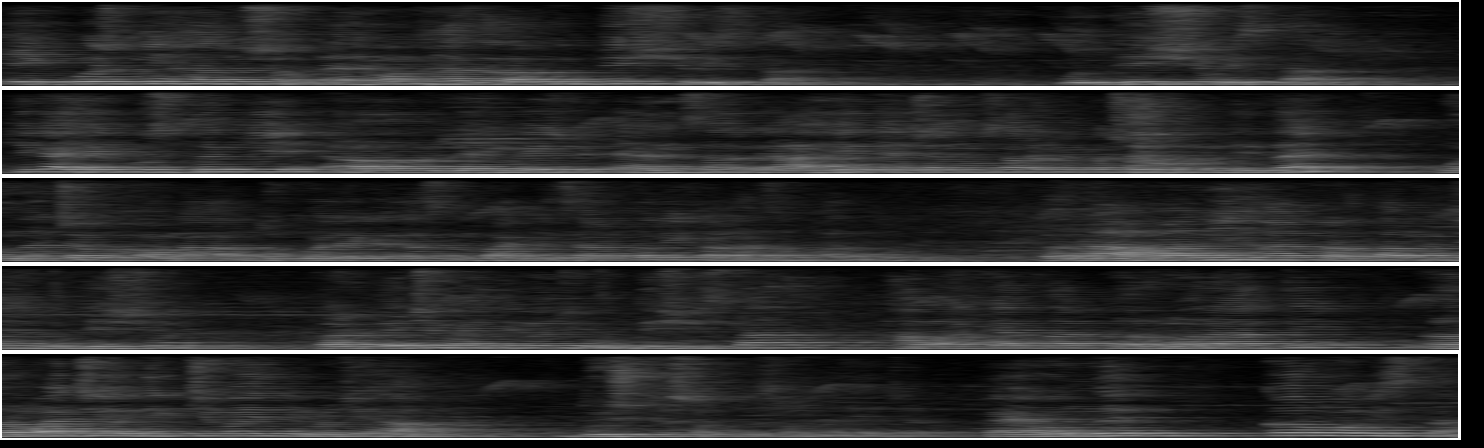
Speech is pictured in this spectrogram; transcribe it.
एकवचनी हा जो शब्द आहे मग हा झाला उद्देश विस्तार. उद्देश विस्तार. ठीक आहे हे पुस्तकी लँग्वेज आन्सर आहे त्याच्यानुसार मी प्रश्न करून देत आहे. कोणाच्या भावना दुखवल्या गेल्या असून बाकीचा अर्थ नाही काळाचा फालतो तर राम आणि हा कर्ता म्हणजे उद्देश कर्तेची माहिती म्हणजे उद्देशिस्ता हा वाक्यातला कर्म राहते. कर्माची अधिकची माहिती म्हणजे हा दुष्ट शब्द समजा याच्यात. काय होऊन जाईल? कर्म विस्तार.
